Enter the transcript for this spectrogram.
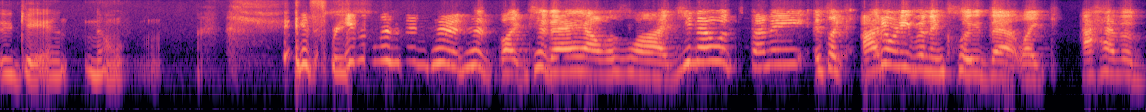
again, no. It's It's re- even listening to it to, like today, I was like, you know what's funny? It's like I don't even include that. Like I have a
